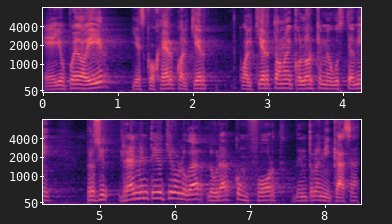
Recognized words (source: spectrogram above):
Eh, yo puedo ir y escoger cualquier, cualquier tono de color que me guste a mí. Pero si realmente yo quiero lograr, lograr confort dentro de mi casa,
